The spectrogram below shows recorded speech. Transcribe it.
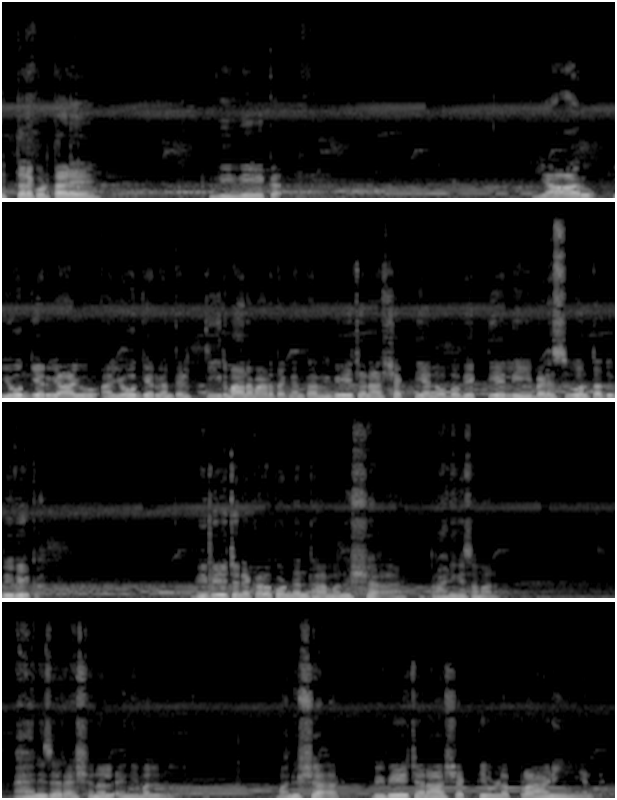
ಉತ್ತರ ಕೊಡ್ತಾಳೆ. ವಿವೇಕ. ಯಾರು ಯೋಗ್ಯರು ಯಾರು ಅಯೋಗ್ಯರು ಅಂತೇಳಿ ತೀರ್ಮಾನ ಮಾಡತಕ್ಕಂಥ ವಿವೇಚನಾ ಶಕ್ತಿಯನ್ನು ಒಬ್ಬ ವ್ಯಕ್ತಿಯಲ್ಲಿ ಬೆಳೆಸುವಂಥದ್ದು ವಿವೇಕ. ವಿವೇಚನೆ ಕಳ್ಕೊಂಡಂತಹ ಮನುಷ್ಯ ಪ್ರಾಣಿಗೆ ಸಮಾನ. Man is a rational animal ಮನುಷ್ಯ ವಿವೇಚನಾ ಶಕ್ತಿಯುಳ್ಳ ಪ್ರಾಣಿ ಅಂತೆ.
